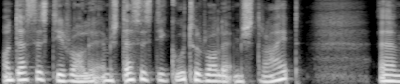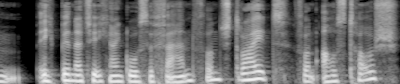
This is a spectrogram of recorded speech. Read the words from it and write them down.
Und das ist die Rolle, im, das ist die gute Rolle im Streit. Ähm, ich bin natürlich ein großer Fan von Streit, von Austausch.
